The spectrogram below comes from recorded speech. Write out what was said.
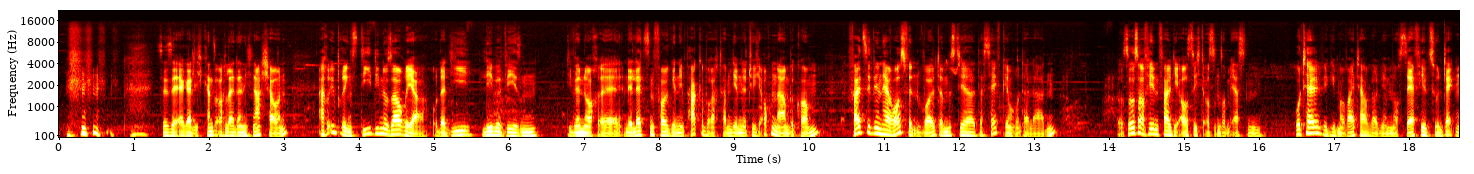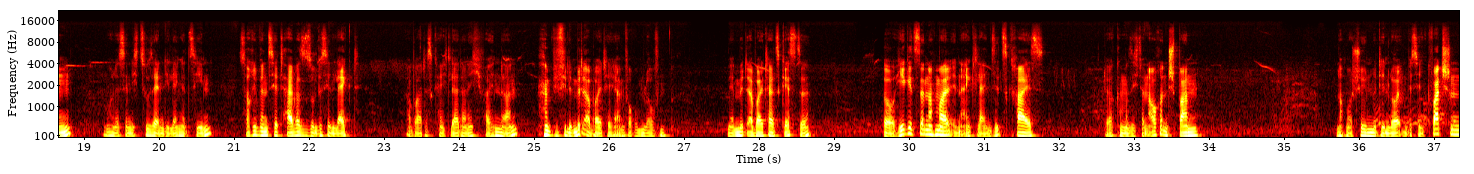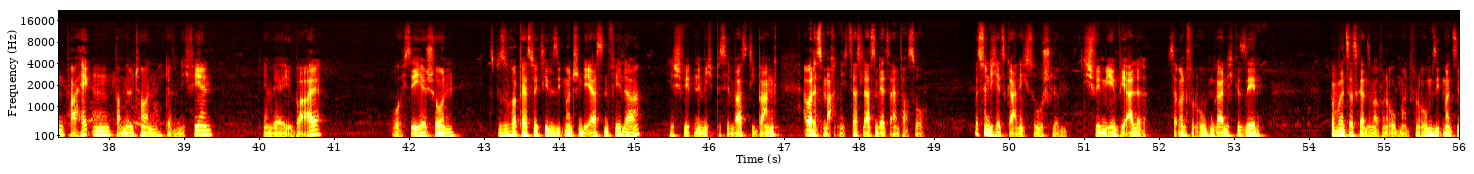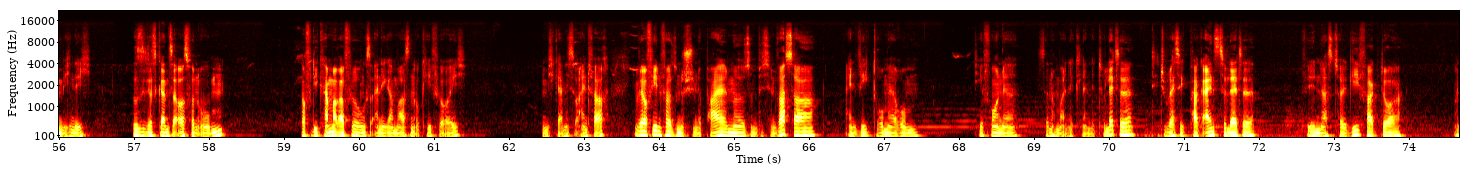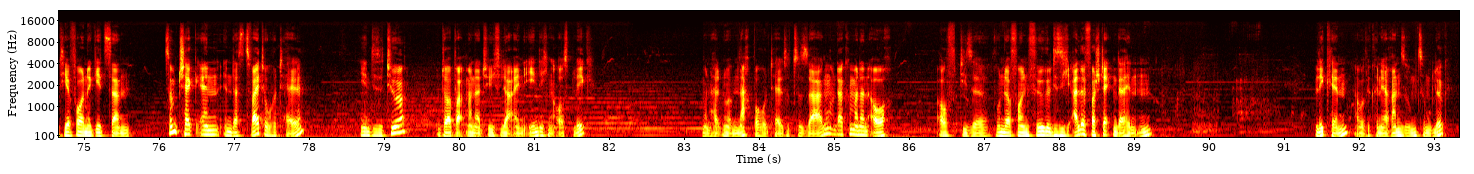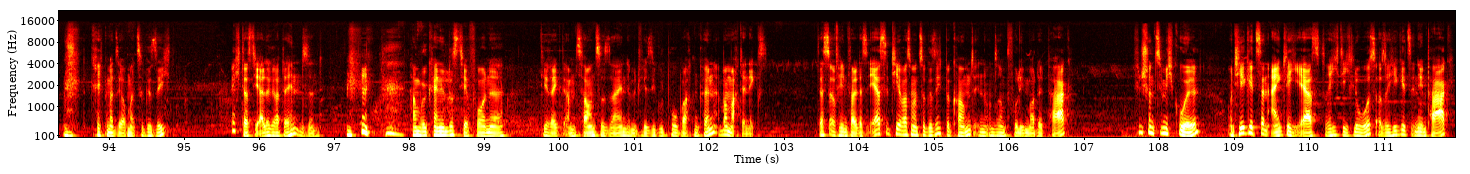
sehr, sehr ärgerlich. Kann es auch leider nicht nachschauen. Ach, übrigens, die Dinosaurier oder die Lebewesen, die wir noch äh, in der letzten Folge in den Park gebracht haben, die haben natürlich auch einen Namen bekommen. Falls ihr den herausfinden wollt, dann müsst ihr das Safe Game runterladen. So, so ist auf jeden Fall die Aussicht aus unserem ersten Hotel. Wir gehen mal weiter, weil wir haben noch sehr viel zu entdecken. Wir wollen das ja nicht zu sehr in die Länge ziehen. Sorry, wenn es hier teilweise so ein bisschen laggt. Aber das kann ich leider nicht verhindern. Wie viele Mitarbeiter hier einfach rumlaufen. Mehr Mitarbeiter als Gäste. So, hier geht es dann nochmal in einen kleinen Sitzkreis. Da kann man sich dann auch entspannen. Nochmal schön mit den Leuten ein bisschen quatschen. Ein paar Hecken, ein paar Mülltonnen dürfen nicht fehlen. Die haben wir ja überall. Oh, ich sehe hier schon, aus Besucherperspektive sieht man schon die ersten Fehler. Hier schwebt nämlich ein bisschen was, die Bank. Aber das macht nichts, das lassen wir jetzt einfach so. Das finde ich jetzt gar nicht so schlimm. Die schweben irgendwie alle. Das hat man von oben gar nicht gesehen. Gucken wir uns das Ganze mal von oben an. Von oben sieht man es nämlich nicht. So sieht das Ganze aus von oben. Ich hoffe, die Kameraführung ist einigermaßen okay für euch. Nämlich gar nicht so einfach. Hier wäre auf jeden Fall so eine schöne Palme, so ein bisschen Wasser, ein Weg drumherum. Hier vorne ist dann nochmal eine kleine Toilette, die Jurassic Park 1 Toilette für den Nostalgiefaktor. Und hier vorne geht es dann zum Check-in in das zweite Hotel. Hier in diese Tür. Und dort hat man natürlich wieder einen ähnlichen Ausblick. Man halt nur im Nachbarhotel sozusagen. Und da kann man dann auch auf diese wundervollen Vögel, die sich alle verstecken da hinten, blicken. Aber wir können ja ranzoomen zum Glück. kriegt man sie auch mal zu Gesicht. Echt, dass die alle gerade da hinten sind. Haben wohl keine Lust hier vorne direkt am Zaun zu sein, damit wir sie gut beobachten können, aber macht ja nichts. Das ist auf jeden Fall das erste Tier, was man zu Gesicht bekommt in unserem Fully Modded Park. Finde ich schon ziemlich cool. Und hier geht es dann eigentlich erst richtig los. Also hier geht es in den Park.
